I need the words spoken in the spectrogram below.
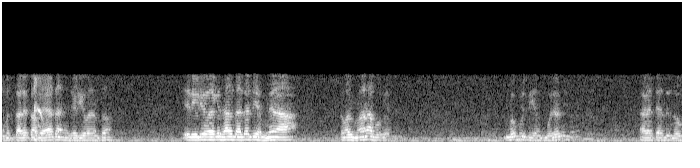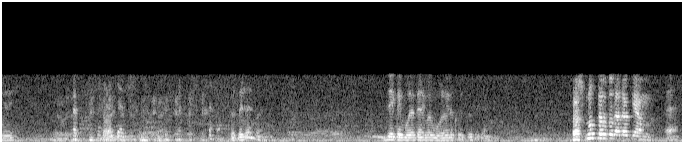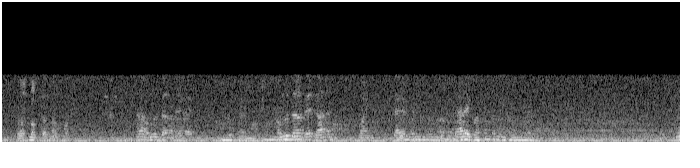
અમે તો કાલે ત્યાં ગયા હતા ને રેડિયો વાળા તો. એ રેડિયો વાળા કે સારું દાદાજી અમને આ તમારું જ્ઞાન આપો કે. બહુ ખુશ. થઈ એમ બોલ્યો ને સાડા ચાર દુ નવ મિનિટ. જે કઈ બોલે તેને કોઈ બોલે એટલે ખુશ તો થઈ જાય. પ્રશ્નોત્તર તો દાદા કે આમ? હે? પ્રશ્નોત્તર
